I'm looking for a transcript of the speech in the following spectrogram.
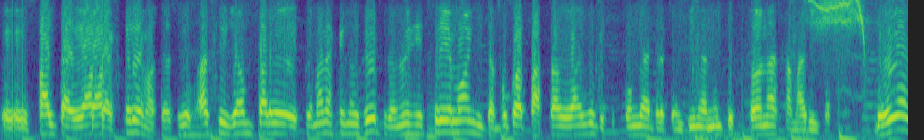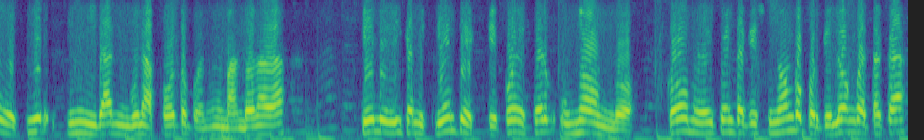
eh, falta de agua extrema. O sea, hace, hace ya un par de semanas que no llueve, pero no es extremo ni tampoco ha pasado algo que se ponga repentinamente zonas amarillas. Le voy a decir, sin mirar ninguna foto, porque no me mandó nada, que le dije a mis clientes que puede ser un hongo. ¿Cómo me doy cuenta que es un hongo? Porque el hongo ataca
